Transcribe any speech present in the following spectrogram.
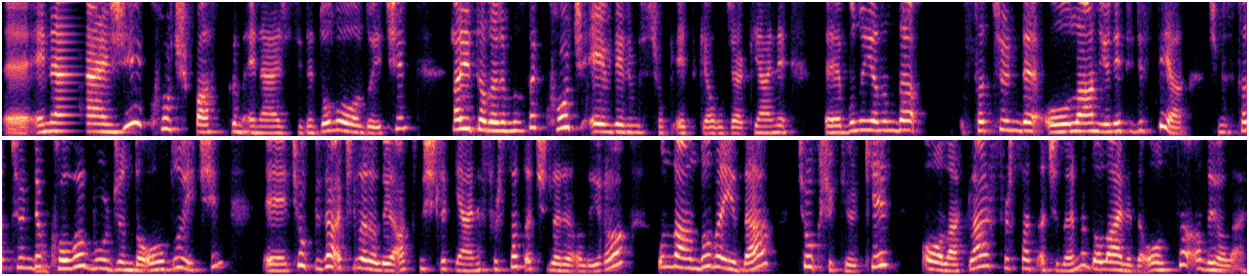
e, enerji koç baskın enerjisiyle dolu olduğu için haritalarımızda koç evlerimiz çok etki alacak. Yani e, bunun yanında Satürn'de oğlan yöneticisi ya. Şimdi Satürn'de kova burcunda olduğu için e, çok güzel açılar alıyor. 60'lık yani fırsat açıları alıyor. Bundan dolayı da çok şükür ki oğlaklar fırsat açılarını dolaylı da olsa alıyorlar.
